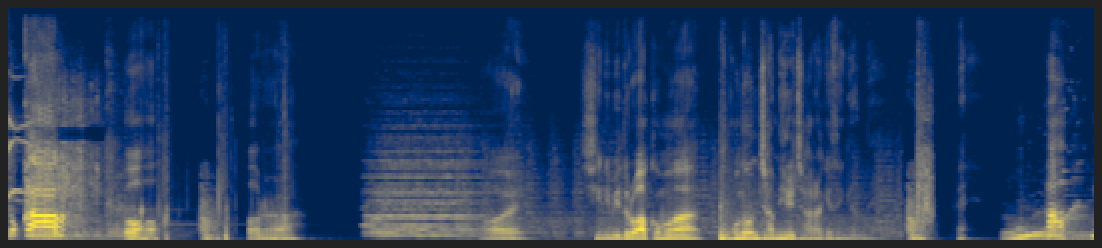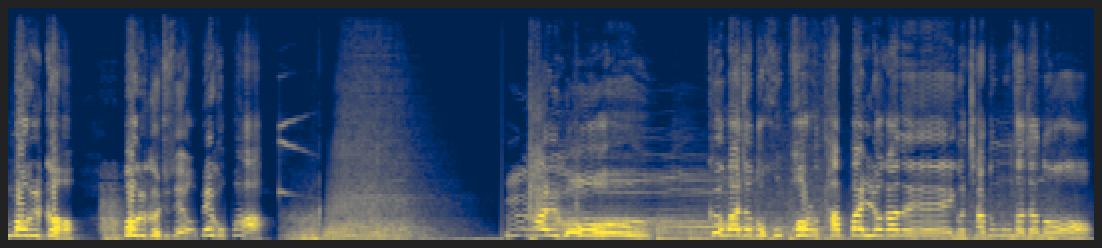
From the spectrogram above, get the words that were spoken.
똑까. 어. 어라. 어이. 신임이 들어왔구만 그놈 참 일 잘하게 생겼네. 아 먹을 거! 먹을 거 주세요. 배고파. 아이고! 그마저도 호퍼로 다 빨려가네. 이거 자동농사잖아 음.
